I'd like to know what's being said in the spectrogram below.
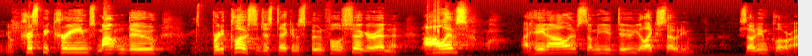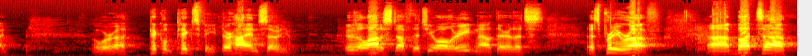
You know, Krispy Kremes, Mountain Dew, it's pretty close to just taking a spoonful of sugar, isn't it? Olives, I hate olives. Some of you do. You like sodium, sodium chloride. Or uh, pickled pig's feet, they're high in sodium. There's a lot of stuff that you all are eating out there that's, that's pretty rough. Uh, but uh,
